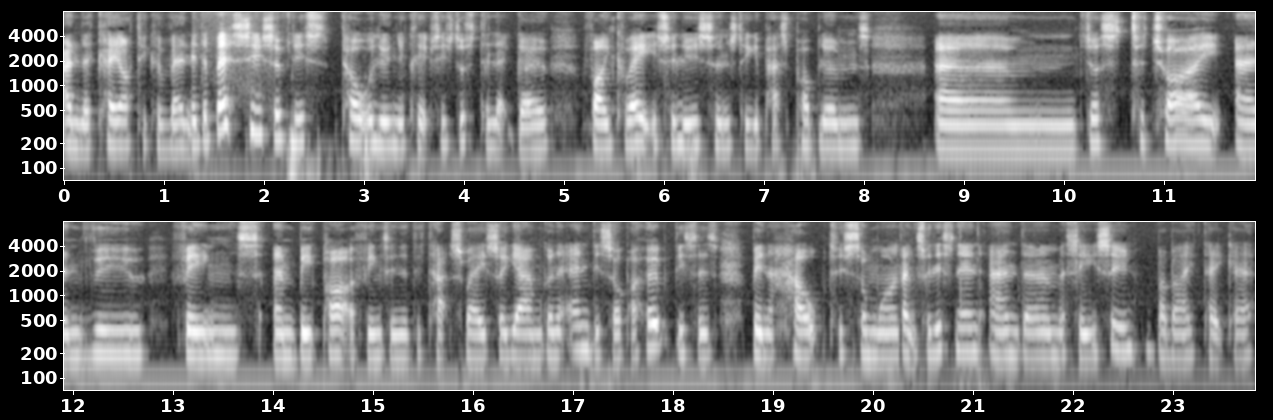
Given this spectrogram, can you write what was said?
and the chaotic event. The best use of this total lunar eclipse is just to let go, find creative solutions to your past problems, um, just to try and view things and be part of things in a detached way. So, yeah, I'm going to end this up. I hope this has been a help to someone. Thanks for listening, and um, I'll see you soon. Bye bye. Take care.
